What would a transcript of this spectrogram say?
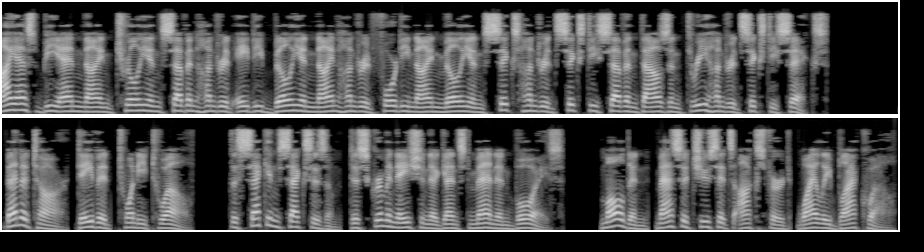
ISBN 9780949667366. Benatar, David 2012. The Second Sexism, Discrimination Against Men and Boys. Malden, Massachusetts Oxford, Wiley Blackwell.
